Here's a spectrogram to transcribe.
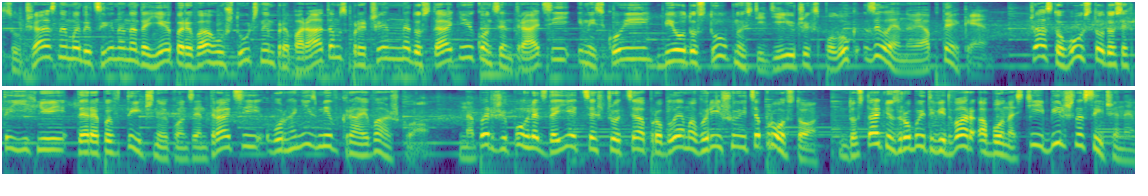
Сучасна медицина надає перевагу штучним препаратам з причин недостатньої концентрації і низької біодоступності діючих сполук зеленої аптеки. Часто густо досягти їхньої терапевтичної концентрації в організмі вкрай важко. На перший погляд здається, що ця проблема вирішується просто: достатньо зробити відвар або настій більш насиченим.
